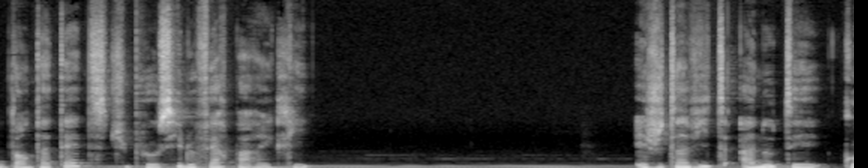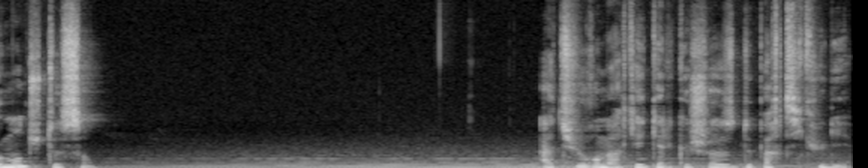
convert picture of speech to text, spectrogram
dans ta tête, tu peux aussi le faire par écrit et je t'invite à noter comment tu te sens. As-tu remarqué quelque chose de particulier?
